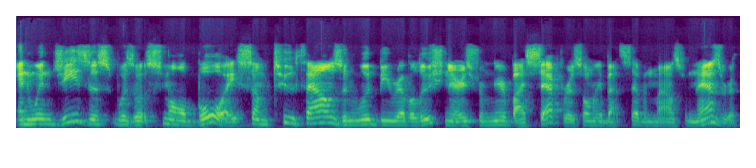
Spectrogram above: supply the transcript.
And when Jesus was a small boy, some 2,000 would be revolutionaries from nearby Sepphoris, only about seven miles from Nazareth,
